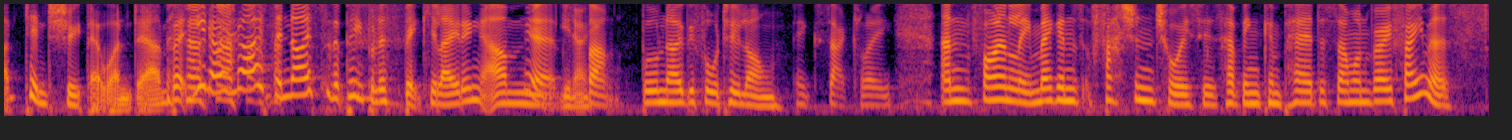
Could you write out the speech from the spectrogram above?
I tend to shoot that one down. But you know, nice and nice for the people who are speculating. Um, Yeah, it's you know, fun. We'll know before too long. Exactly. And finally, Meghan's fashion choices have been compared to someone very famous.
